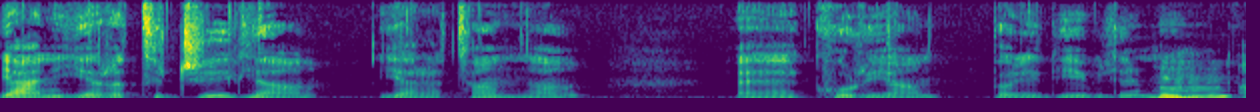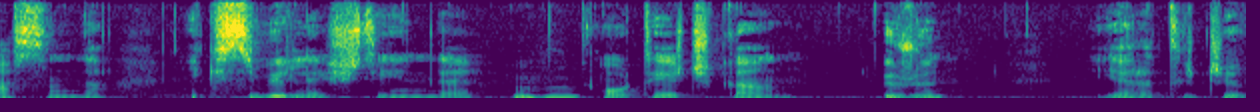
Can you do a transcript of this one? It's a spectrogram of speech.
Yani yaratıcıyla, yaratanla e, koruyan böyle diyebilir miyim hı hı. aslında? İkisi birleştiğinde hı hı. ortaya çıkan ürün yaratıcı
